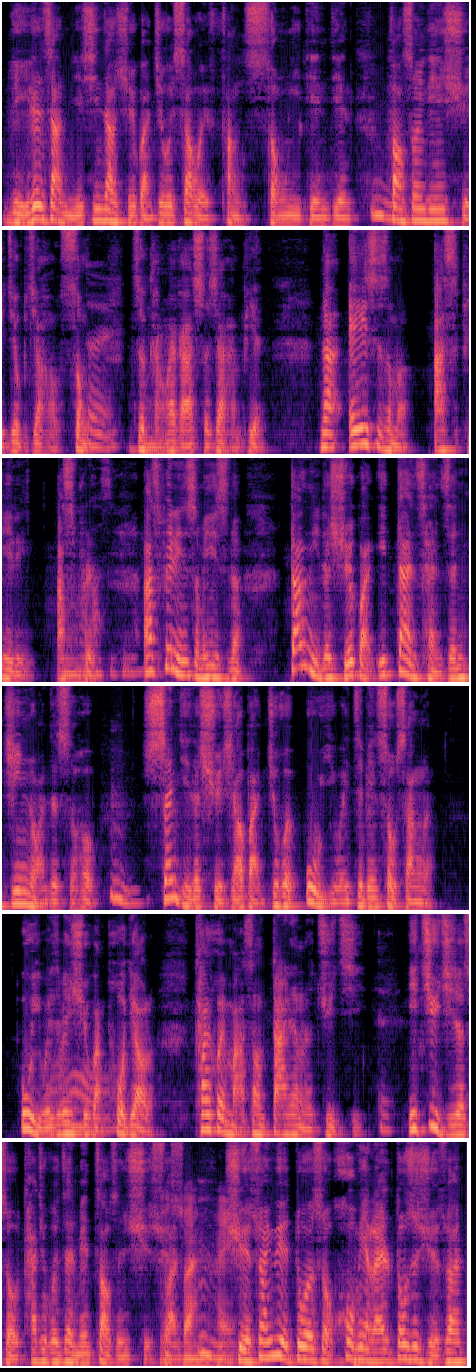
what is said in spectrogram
理论上你的心脏血管就会稍微放松一点点，放松一点点血就比较好送。嗯对，这赶快给他舌下含片。那 A 是什么？阿司匹林阿，aspirin。司匹林阿司匹林是什么意思呢？当你的血管一旦产生痉挛的时候，嗯，身体的血小板就会误以为这边受伤了，误以为这边血管破掉了，它会马上大量的聚集。对，一聚集的时候，它就会在那边造成血血栓。嗯血栓越多的时候，后面来的都是血栓，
